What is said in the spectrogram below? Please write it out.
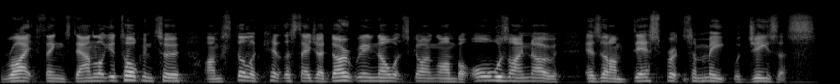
write things down. Look, you're talking to, I'm still a kid at this stage. I don't really know what's going on, but all I know is that I'm desperate to meet with Jesus.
